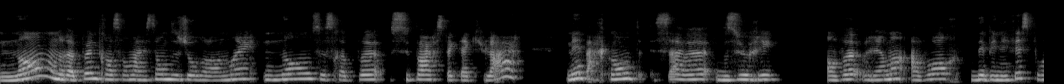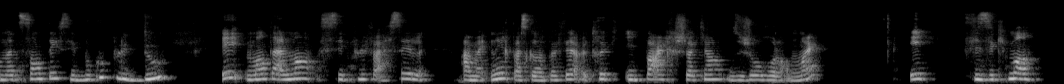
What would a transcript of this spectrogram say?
non, on n'aura pas une transformation du jour au lendemain. Non, ce ne sera pas super spectaculaire. Mais par contre, ça va durer on va vraiment avoir des bénéfices pour notre santé. C'est beaucoup plus doux et mentalement, c'est plus facile à maintenir parce qu'on n'a pas fait un truc hyper choquant du jour au lendemain. Et physiquement,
